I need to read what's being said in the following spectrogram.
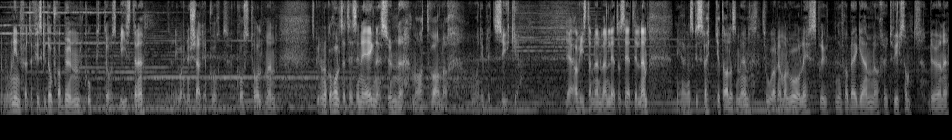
Men noen innfødte fisket opp fra bunnen, kokte og spiste det. Ja, de var nysgjerrige på vårt kosthold, men skulle nok holdt seg til sine egne sunne matvaner. Nå har de blitt syke. Jeg har vist dem den vennlighet å se til dem. De er ganske svekket, alle som en. To av dem alvorlig, sprutende fra begge ender, utvilsomt døende.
